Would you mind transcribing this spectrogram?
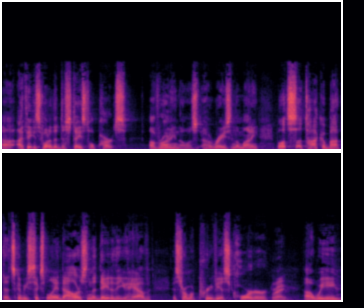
Uh, I think it's one of the distasteful parts of running those, uh, raising the money. But let's uh, talk about that. It's going to be $6 million, and the data that you have is from a previous quarter. Right. Uh, we,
